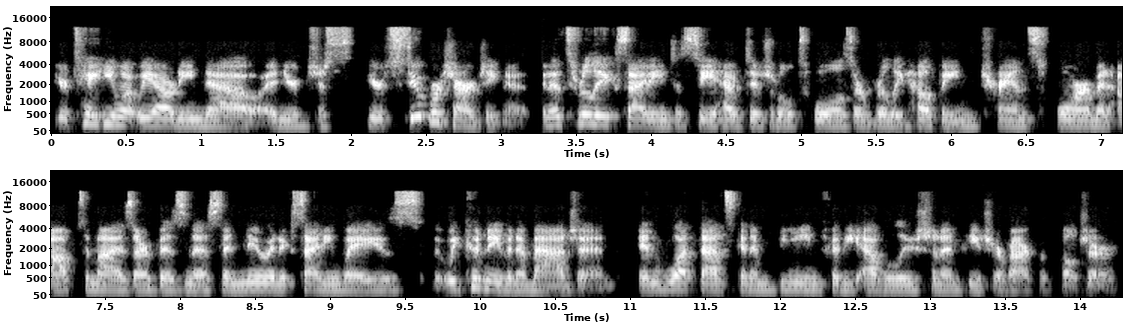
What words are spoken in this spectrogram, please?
you're taking what we already know and you're just you're supercharging it. And it's really exciting to see how digital tools are really helping transform and optimize our business in new and exciting ways that we couldn't even imagine and what that's going to mean for the evolution and future of agriculture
